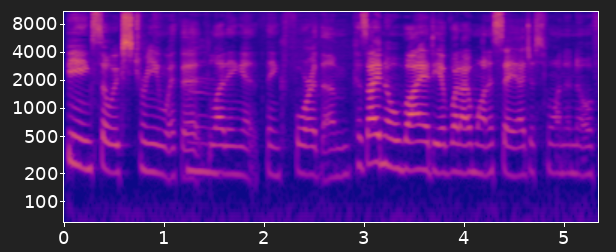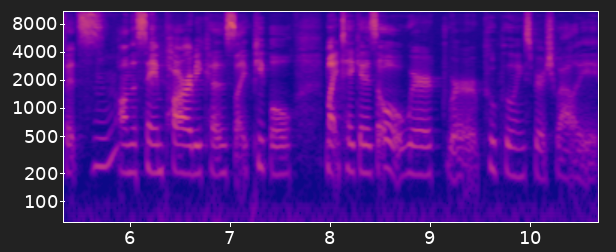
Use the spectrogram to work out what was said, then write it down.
being so extreme with it, mm. letting it think for them? Because I know my idea of what I want to say. I just want to know if it's mm-hmm. on the same par because like people might take it as oh we're we're poo pooing spirituality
